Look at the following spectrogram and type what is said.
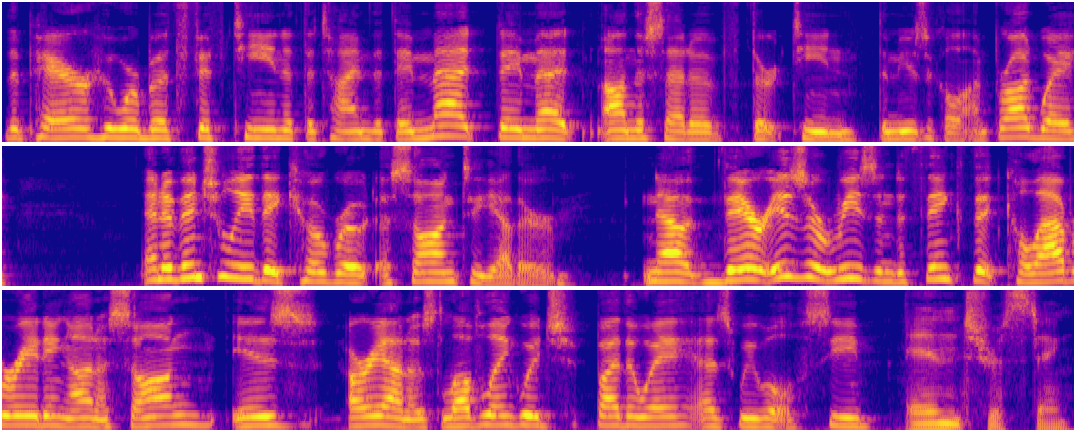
The pair, who were both 15 at the time that they met, they met on the set of 13, the musical on Broadway, and eventually they co wrote a song together. Now, there is a reason to think that collaborating on a song is Ariana's love language, by the way, as we will see. Interesting.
